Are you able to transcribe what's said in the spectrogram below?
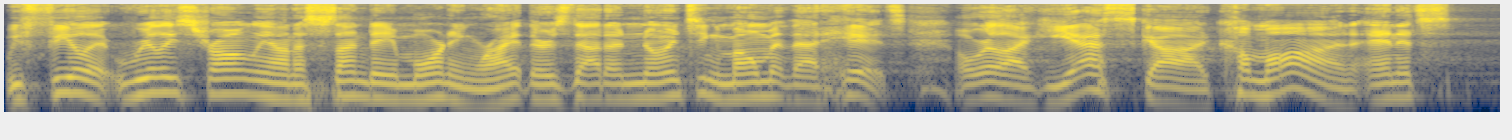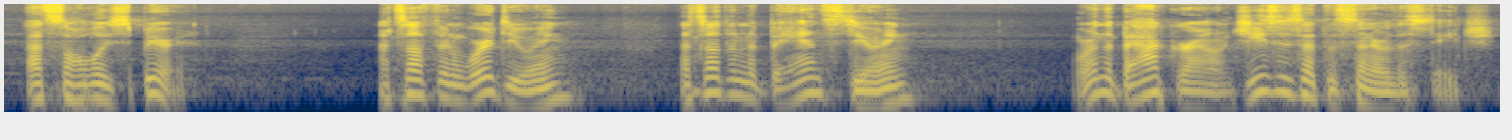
We feel it really strongly on a Sunday morning, right? There's that anointing moment that hits, and we're like, "Yes, God, come on!" And it's that's the Holy Spirit. That's nothing we're doing. That's nothing the band's doing. We're in the background. Jesus at the center of the stage.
